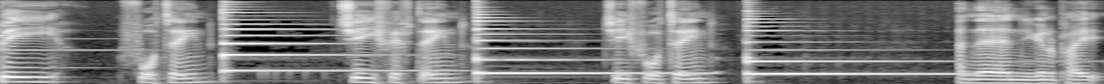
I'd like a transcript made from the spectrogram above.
B14, G15, G14, and then you're going to play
